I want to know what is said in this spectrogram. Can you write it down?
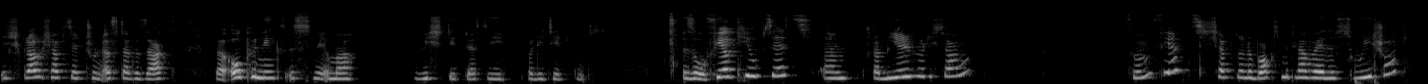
ich glaube, ich habe es jetzt schon öfter gesagt. Bei Openings ist es mir immer wichtig, dass die Qualität gut ist. So, vier Cubes jetzt. Ähm, stabil, würde ich sagen. Fünf jetzt. Ich habe so eine Box mittlerweile Sweeshot.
